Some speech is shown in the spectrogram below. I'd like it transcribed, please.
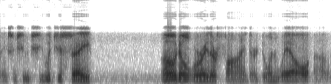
things, and she she would just say, "Oh, don't worry, they're fine. They're doing well. Um,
